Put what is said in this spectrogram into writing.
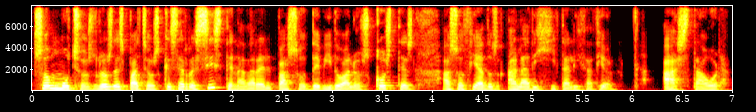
son muchos los despachos que se resisten a dar el paso debido a los costes asociados a la digitalización. Hasta ahora.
